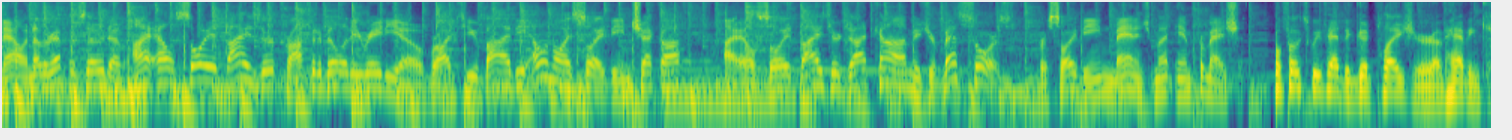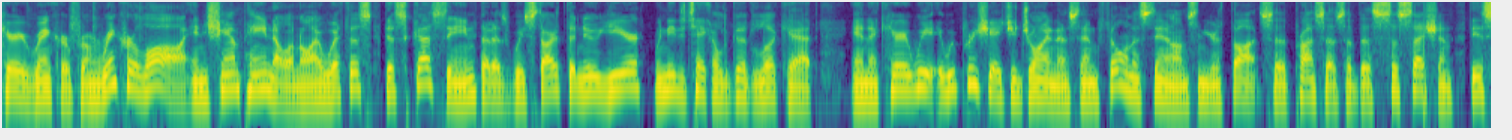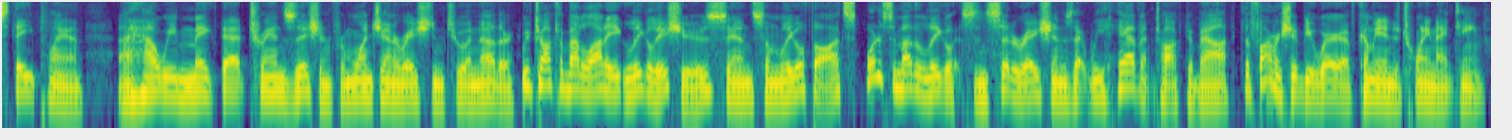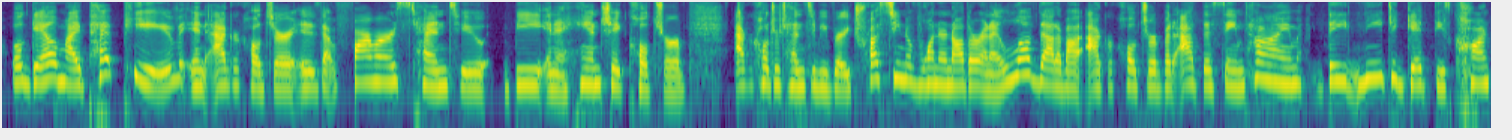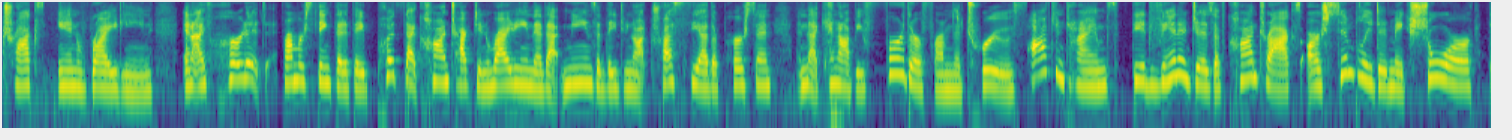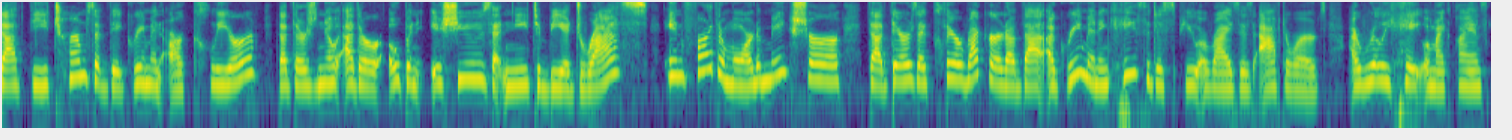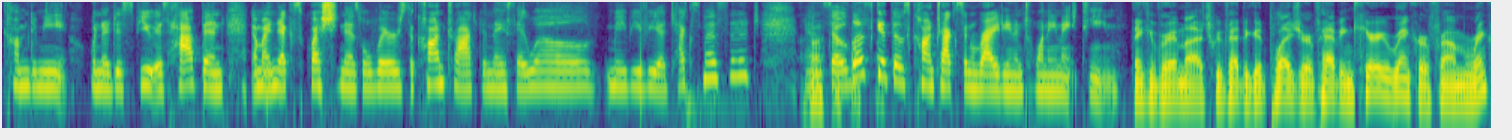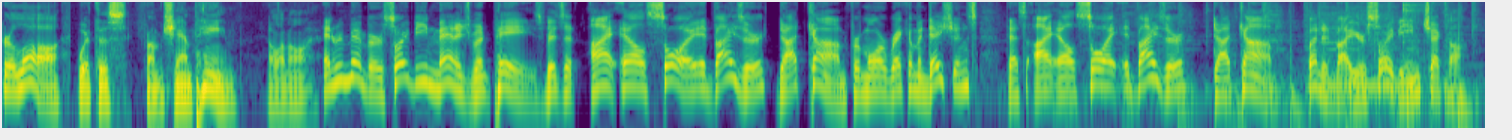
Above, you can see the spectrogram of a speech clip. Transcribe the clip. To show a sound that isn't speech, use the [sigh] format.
Now another episode of IL Soy Advisor Profitability Radio, brought to you by the Illinois Soybean Checkoff. ILSoyadvisor.com is your best source for soybean management information. Well, folks, we've had the good pleasure of having Carrie Rinker from Rinker Law in Champaign, Illinois, with us, discussing that as we start the new year, we need to take a good look at and uh, Carrie, we, we appreciate you joining us and filling us in on some of your thoughts, uh, process of the succession, the estate plan, uh, how we make that transition from one generation to another. We've talked about a lot of legal issues and some legal thoughts. What are some other legal considerations that we haven't talked about the farmer should be aware of coming into 2019? Well, Gail, my pet peeve in agriculture is that farmers tend to be in a handshake culture. Agriculture tends to be very trusting of one another, and I love that about agriculture. But at the same time, they need to get these contracts in writing. And I've heard it, farmers think that if they put that contract in writing, that that means that they do not trust the other person, and that cannot be further from the truth. Oftentimes, the advantages of contracts are simply to make sure that the terms of the agreement are clear, that there's no other open issues that need to be addressed, and furthermore, to make sure that there's a clear record of that agreement in case a dispute arises afterwards. I really hate when my clients come to me when a dispute has happened, and my next question is, Well, where's the contract? And they say, Well, maybe via text message. And so [laughs] let's get those contracts in writing in 2019. Thank you very much. We've had the good pleasure of having Carrie Rinker from Rinker Law with us from Champaign. Illinois. And remember, soybean management pays. Visit ilsoyadvisor.com for more recommendations. That's ilsoyadvisor.com, funded by your soybean checkoff.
